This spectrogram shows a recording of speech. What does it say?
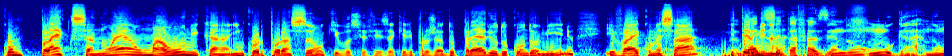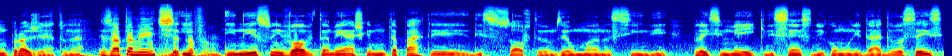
complexa, não é uma única incorporação que você fez aquele projeto do prédio, do condomínio e vai começar e terminar. Você está fazendo um lugar, não um projeto, né? Exatamente. Você e, tá... e nisso envolve também, acho que muita parte de software, vamos dizer, humano, assim, de placemaking, de senso de comunidade. Vocês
